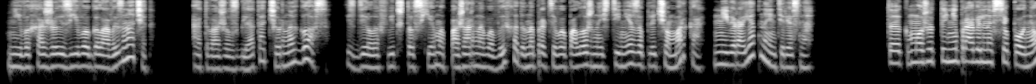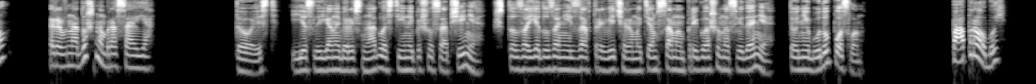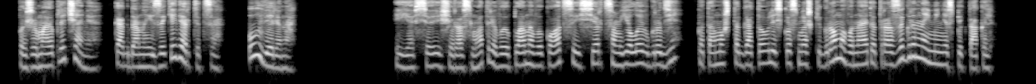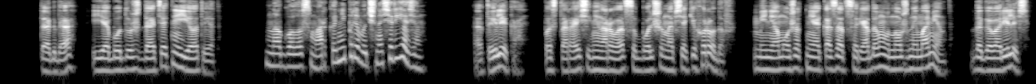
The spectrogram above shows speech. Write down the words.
Не выхожу из его головы, значит? Отвожу взгляд от черных глаз, сделав вид, что схема пожарного выхода на противоположной стене за плечом Марка невероятно интересна. «Так, может, ты неправильно все понял?» Равнодушно бросаю я. «То есть, если я наберусь наглости и напишу сообщение, что заеду за ней завтра вечером и тем самым приглашу на свидание, то не буду послан?» «Попробуй». Пожимаю плечами, когда на языке вертится. Уверена. И я все еще рассматриваю план эвакуации с сердцем елой в груди, потому что готовлюсь к усмешке Громова на этот разыгранный мини-спектакль. «Тогда я буду ждать от нее ответ». Но голос Марка непривычно серьезен. «А ты, Лика, постарайся не нарваться больше на всяких уродов. Меня может не оказаться рядом в нужный момент. Договорились?»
